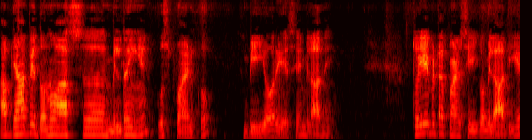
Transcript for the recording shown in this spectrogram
अब जहाँ पे दोनों आर्क्स मिल रही हैं, उस पॉइंट को बी और ए से मिला दें। तो ये बेटा पॉइंट सी को मिला दिए।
